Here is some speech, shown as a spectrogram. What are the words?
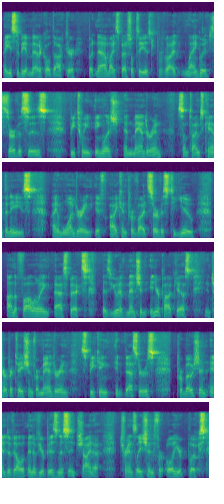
I used to be a medical doctor, but now my specialty is to provide language services between English and Mandarin, sometimes Cantonese. I am wondering if I can provide service to you on the following aspects, as you have mentioned in your podcast interpretation for Mandarin speaking investors, promotion and development of your business in China, translation for all your books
